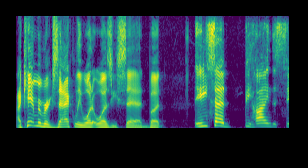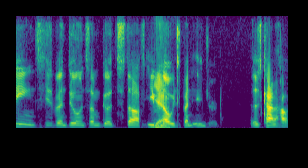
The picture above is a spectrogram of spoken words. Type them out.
I can't remember exactly what it was he said, but He said behind the scenes he's been doing some good stuff, even Yeah. though he's been injured. Is kind of how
